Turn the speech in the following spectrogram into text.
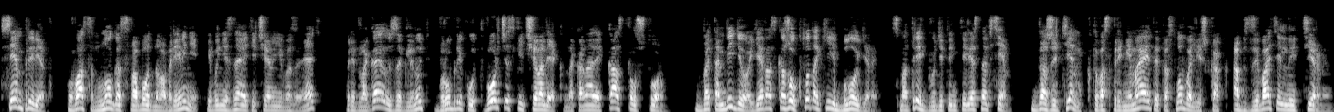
Всем привет! У вас много свободного времени и вы не знаете, чем его занять? Предлагаю заглянуть в рубрику «Творческий человек» на канале Castle Storm. В этом видео я расскажу, кто такие блогеры. Смотреть будет интересно всем, даже тем, кто воспринимает это слово лишь как обзывательный термин.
